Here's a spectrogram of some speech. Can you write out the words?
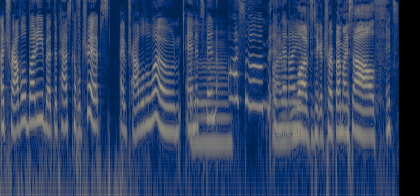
a travel buddy, but the past couple trips I've traveled alone and it's been awesome. And I then would I love to take a trip by myself. it's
